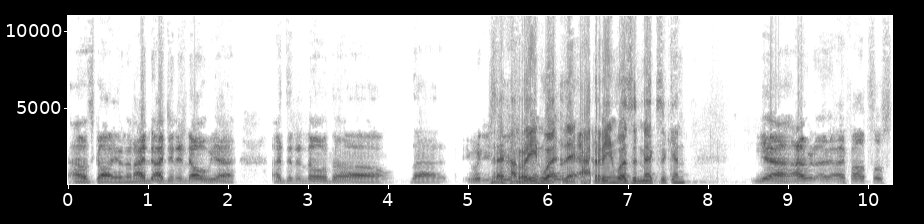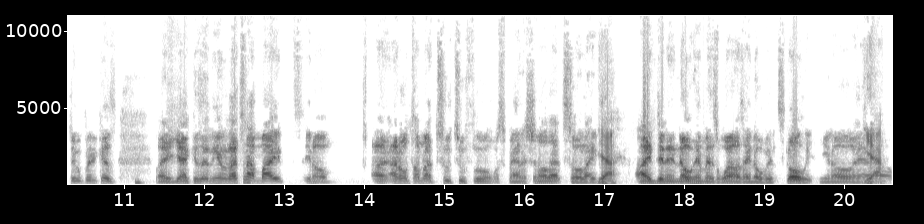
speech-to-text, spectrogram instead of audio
how it's going. And I I didn't know, yeah, I didn't know the uh, that when you say Jarrín, wa- the Jarrín wasn't Mexican. yeah, I, I felt so stupid because like yeah, because you know that's not my you know. I, I don't. I'm not too too fluent with Spanish and all that. So like, Yeah, I didn't know him as well as I know Vince Scully, you know. And, Yeah. um,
